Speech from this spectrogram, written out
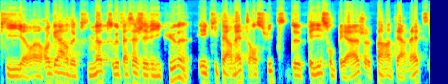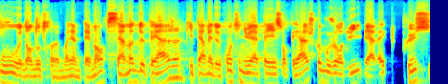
qui regardent, qui notent le passage des véhicules et qui permettent ensuite de payer son péage par Internet ou dans d'autres moyens de paiement. C'est un mode de péage qui permet de continuer à payer son péage comme aujourd'hui, mais avec plus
